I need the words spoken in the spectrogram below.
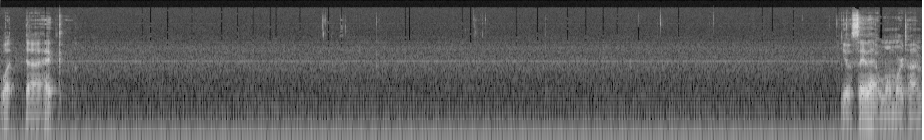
What the heck? Say that one more time.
